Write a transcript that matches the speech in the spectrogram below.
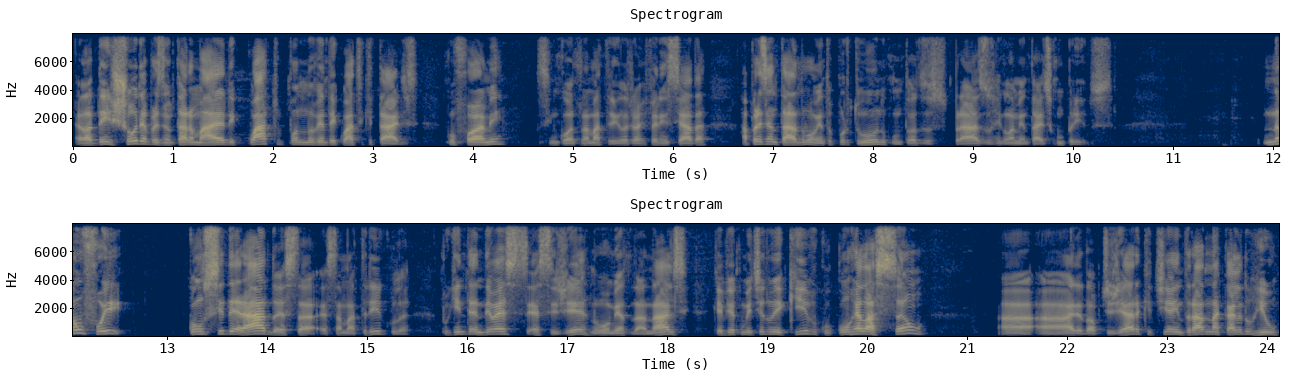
ela deixou de apresentar uma área de 4,94 hectares, conforme se encontra na matrícula georreferenciada apresentada no momento oportuno, com todos os prazos regulamentares cumpridos. Não foi considerado essa, essa matrícula porque entendeu a SG, no momento da análise, que havia cometido um equívoco com relação à, à área da Optigera que tinha entrado na calha do rio.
